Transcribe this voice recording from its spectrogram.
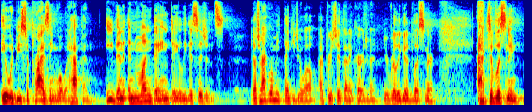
it would be surprising what would happen, even in mundane daily decisions. Y'all track with me? Thank you, Joel. I appreciate that encouragement. You're a really good listener. Active listening.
